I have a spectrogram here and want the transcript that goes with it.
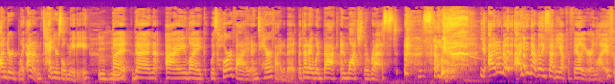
under like I don't know 10 years old maybe. Mm-hmm. But then I like was horrified and terrified of it. But then I went back and watched the rest. so yeah, I don't know. I think that really set me up for failure in life.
